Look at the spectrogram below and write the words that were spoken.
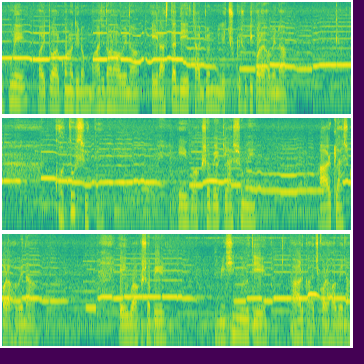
পুকুরে হয়তো আর কোনোদিনও মাছ ধরা হবে না। এই রাস্তা দিয়ে চারজন মিলে ছুটোছুটি করা হবে না। কত স্মৃতি। এই ওয়ার্কশপের ক্লাসরুমে আর ক্লাস করা হবে না। এই ওয়ার্কশপের মেশিনগুলো দিয়ে আর কাজ করা হবে না।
